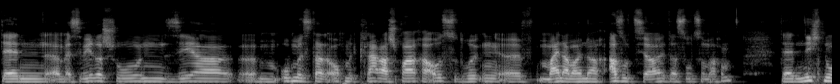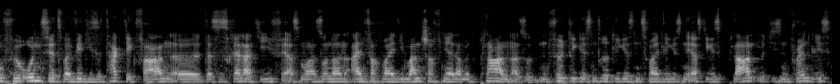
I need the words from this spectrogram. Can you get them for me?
Denn ähm, es wäre schon sehr, ähm, um es dann auch mit klarer Sprache auszudrücken, äh, meiner Meinung nach asozial, das so zu machen. Denn nicht nur für uns jetzt, weil wir diese Taktik fahren, äh, das ist relativ erstmal, sondern einfach, weil die Mannschaften ja damit planen. Also ein Viertligist, ein Drittligist, ein Zweitligist, ein Erstligist plant mit diesen Friendlies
